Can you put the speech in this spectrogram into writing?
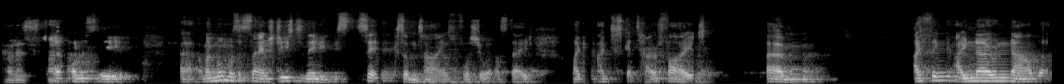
how does that? honestly, uh, my mum was the same. She used to nearly be sick sometimes before she went on stage. Like, I just get terrified um, I think I know now that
